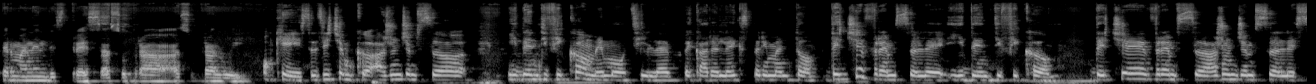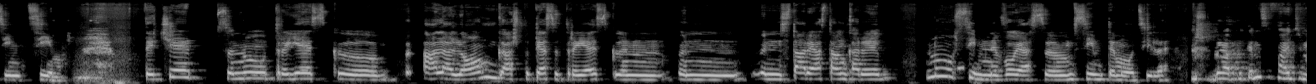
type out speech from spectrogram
permanent de stres asupra, asupra lui. Ok, să zicem că ajungem să identificăm emoțiile pe care le experimentăm. De ce vrem să le identificăm? De ce vrem să ajungem să le simțim. De ce să nu trăiesc uh, a la long, aș putea să trăiesc în, în, în starea asta în care nu simt nevoia să îmi simt emoțiile. Da, putem să facem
